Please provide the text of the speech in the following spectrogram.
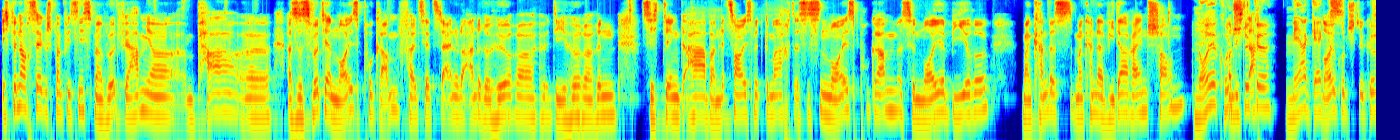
Ich bin auch sehr gespannt, wie es nächstes Mal wird. Wir haben ja ein paar, äh, also es wird ja ein neues Programm, falls jetzt der ein oder andere Hörer, die Hörerin sich denkt, ah, beim letzten Mal habe ich es mitgemacht. Es ist ein neues Programm, es sind neue Biere. Man kann das, man kann da wieder reinschauen. Neue Kunststücke, dachte, mehr Gags. Neue Kunststücke.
